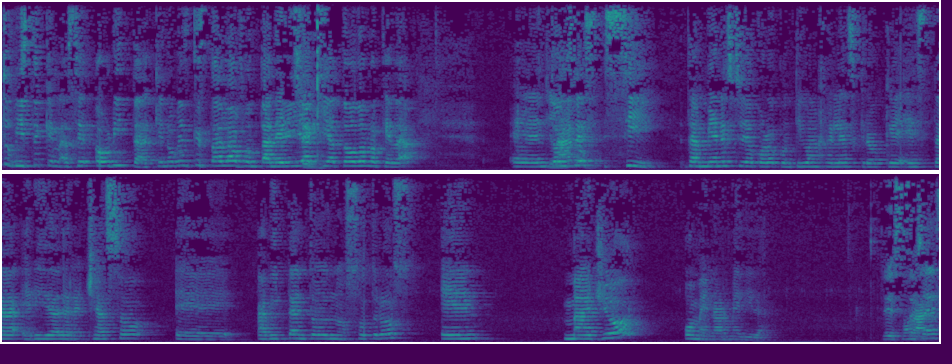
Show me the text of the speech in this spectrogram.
tuviste que nacer ahorita? ¿Que no ves que está la fontanería aquí a todo lo que da? Eh, entonces, sí, también estoy de acuerdo contigo, Ángeles, creo que esta herida de rechazo eh, habita en todos nosotros en mayor o menor medida. Entonces,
